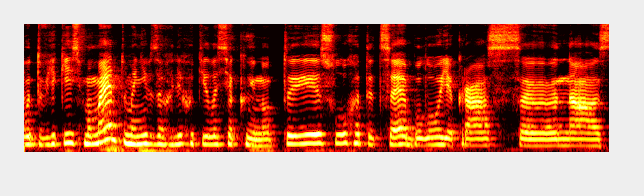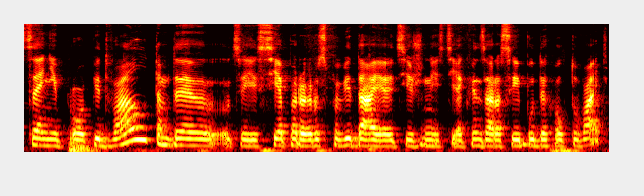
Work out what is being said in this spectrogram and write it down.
от в якийсь момент мені взагалі хотілося кинути. Слухати це було якраз е, на сцені про підвал, там де цей Сєпер розповідає цій журналісті, як він зараз її буде гвалтувати.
